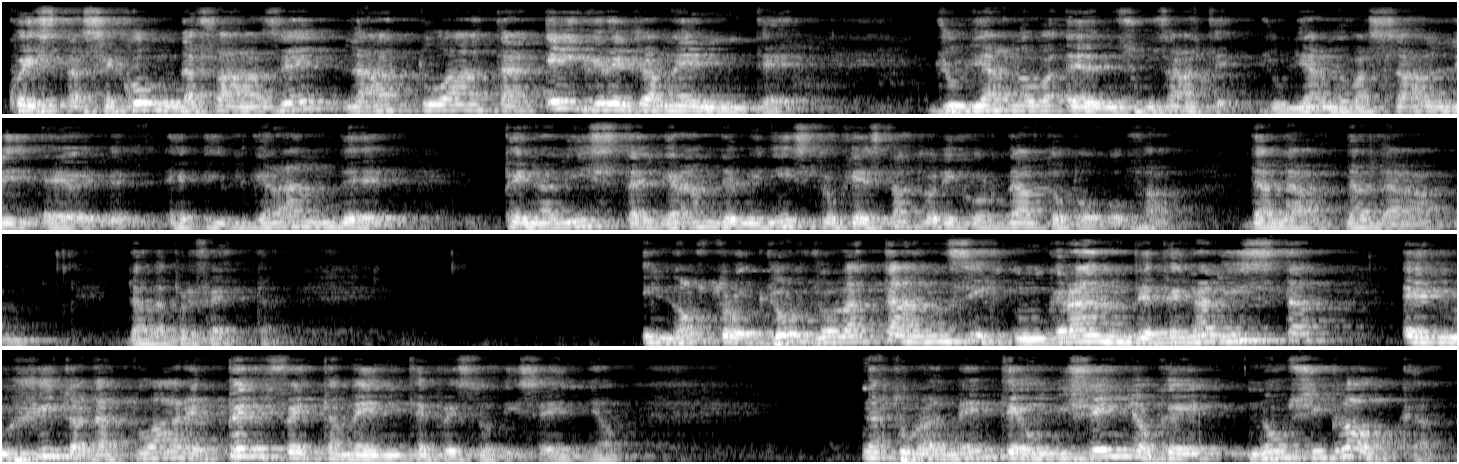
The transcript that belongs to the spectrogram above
questa seconda fase, l'ha attuata egregiamente Giuliano, eh, scusate, Giuliano Vassalli è, è il grande penalista, il grande ministro che è stato ricordato poco fa dalla, dalla, dalla prefetta. Il nostro Giorgio Lattanzi, un grande penalista, è riuscito ad attuare perfettamente questo disegno. Naturalmente è un disegno che non si blocca,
